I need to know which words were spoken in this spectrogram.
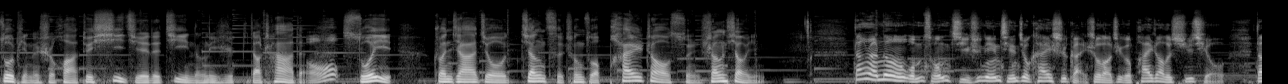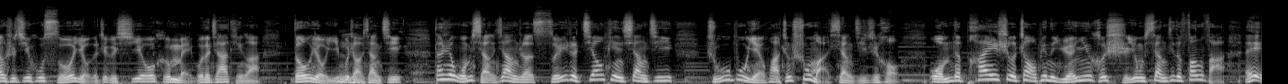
作品的时候啊，对细节的记忆能力是比较差的。哦，所以专家就将此称作拍照损伤效应。当然呢，我们从几十年前就开始感受到这个拍照的需求。当时几乎所有的这个西欧和美国的家庭啊，都有一部照相机。但是我们想象着，随着胶片相机逐步演化成数码相机之后，我们的拍摄照片的原因和使用相机的方法，哎，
